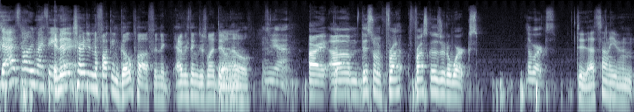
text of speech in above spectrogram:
that's probably my favorite. And then it turned into fucking Go Puff, and it, everything just went downhill. yeah, All right, um, this one, Fr- Frusco's or the Works. the works. Dude, that's not even.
